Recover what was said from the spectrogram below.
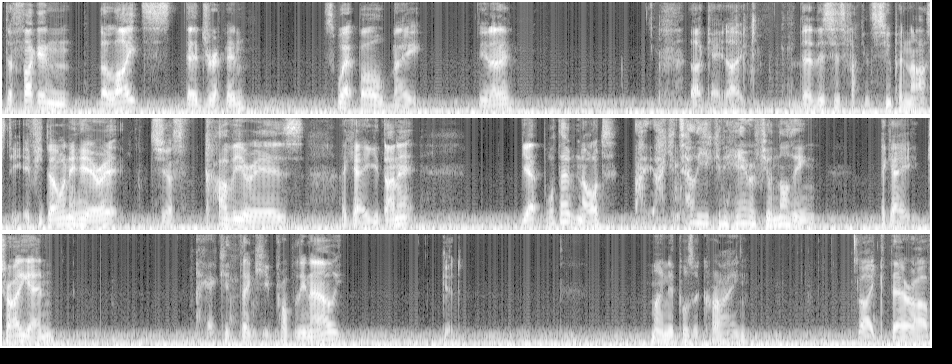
the fucking the lights they're dripping. Sweat bulb, mate. You know okay, like th- this is fucking super nasty. If you don't want to hear it, just cover your ears. Okay, you done it? Yep. Well, don't nod. I, I can tell you can hear if you're nodding. Okay, try again. Okay, good. Thank you. Properly now. Good. My nipples are crying. Like there are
